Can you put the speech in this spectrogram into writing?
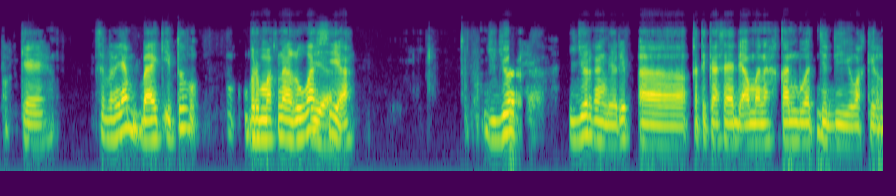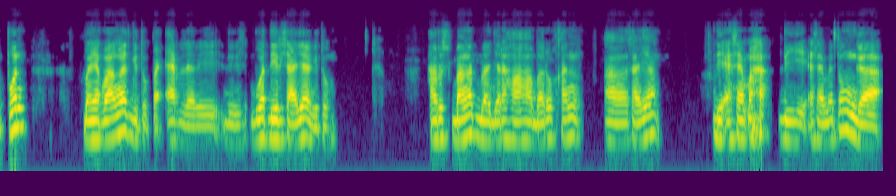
Oke, sebenarnya baik itu bermakna luas Iya. sih ya. Jujur, jujur Kang Derip, eh, ketika saya diamanahkan buat jadi wakil pun banyak banget gitu PR dari, diri- buat diri saya gitu. Harus banget belajar hal-hal baru kan. eh, saya di SMA di SMA tuh nggak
